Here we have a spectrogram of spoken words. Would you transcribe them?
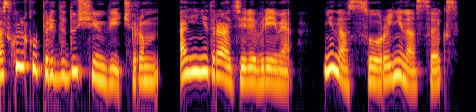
Поскольку предыдущим вечером они не тратили время ни на ссоры, ни на секс,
